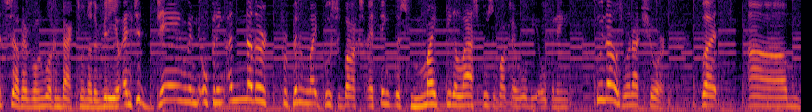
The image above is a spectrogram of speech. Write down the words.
What's up everyone, welcome back to another video, and today we're going to be opening another Forbidden Light booster box. I think this might be the last booster box I will be opening. Who knows, we're not sure. But, um,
